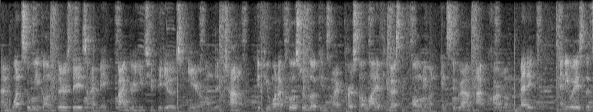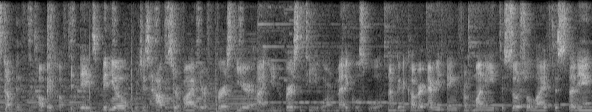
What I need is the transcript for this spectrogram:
and once a week on Thursdays I make banger YouTube videos here on the channel. If you want a closer look into my personal life, you guys can follow me on Instagram at KharmaMedic. Anyways, let's jump into the topic of today's video, which is how to survive your first year at university or medical school. I'm going to cover everything from money to social life to studying.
